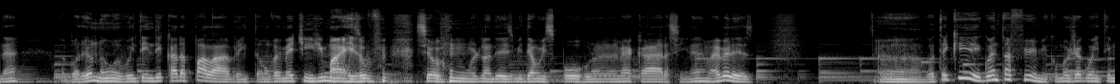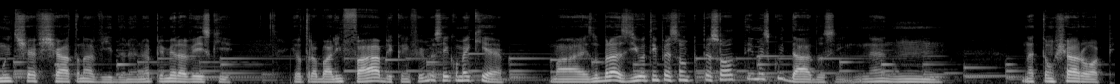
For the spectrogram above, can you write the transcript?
Né? Agora eu não, eu vou entender cada palavra, então vai me atingir mais se algum irlandês me der um esporro na minha cara, assim, né? Mas beleza. Uh, vou ter que aguentar firme, como eu já aguentei muito chefe chato na vida, né? Não é a primeira vez que eu trabalho em fábrica, em firma, eu sei como é que é. Mas no Brasil eu tenho a impressão que o pessoal tem mais cuidado, assim, né? Não, não é tão xarope.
